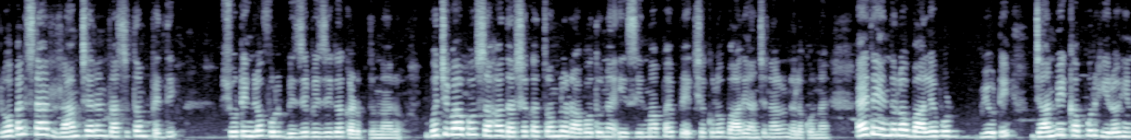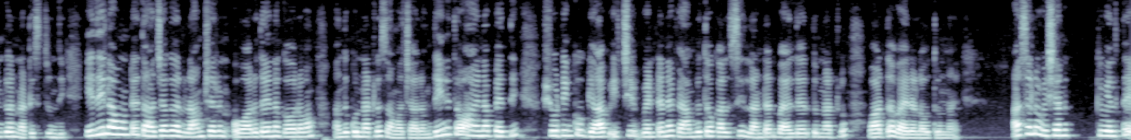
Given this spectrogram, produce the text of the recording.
గ్లోబల్ స్టార్ రామ్ చరణ్ ప్రస్తుతం పెద్ద షూటింగ్లో ఫుల్ బిజీ బిజీగా గడుపుతున్నారు. బుచ్చిబాబు సహా దర్శకత్వంలో రాబోతున్న ఈ సినిమాపై ప్రేక్షకులు భారీ అంచనాలు నెలకొన్నాయి. అయితే ఇందులో బాలీవుడ్ బ్యూటీ జాన్వీ కపూర్ హీరోయిన్గా నటిస్తుంది. ఇదిలా ఉంటే తాజాగా రామ్ చరణ్ ఓ అరుదైన గౌరవం అందుకున్నట్లు సమాచారం. దీనితో ఆయన పెద్ద షూటింగ్కు గ్యాప్ ఇచ్చి వెంటనే ఫ్యామిలీతో కలిసి లండన్ బయలుదేరుతున్నట్లు వార్త వైరల్ అవుతున్నాయి. అసలు విషయానికి వెళ్తే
